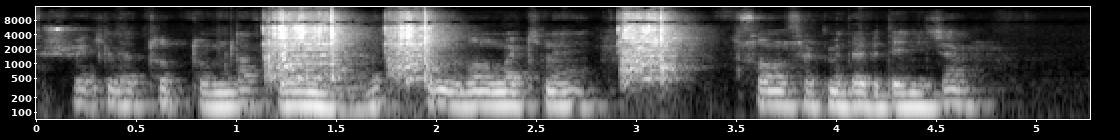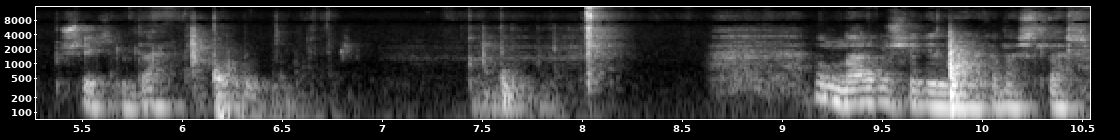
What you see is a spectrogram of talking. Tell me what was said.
Şu şekilde tuttuğumda koymuyor. Şimdi bunu makine son sökmede bir deneyeceğim. Bu şekilde. Bunlar bu şekilde arkadaşlar.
